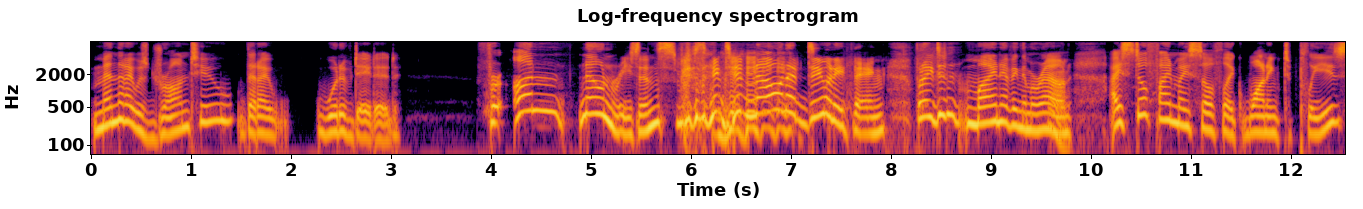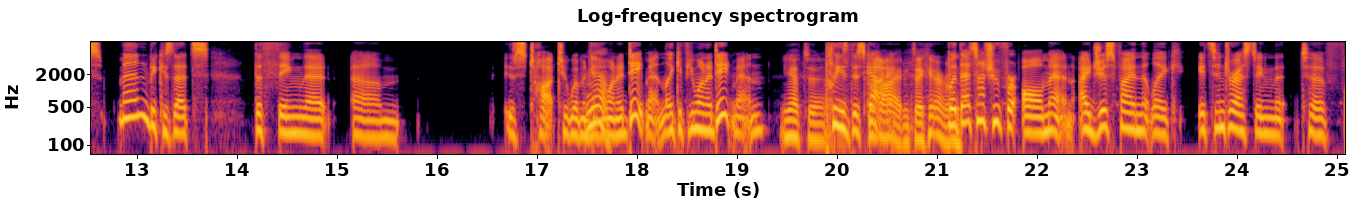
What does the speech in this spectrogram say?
men that I was drawn to that I would have dated for unknown reasons because I did not want to do anything, but I didn't mind having them around. I still find myself like wanting to please men because that's the thing that um, is taught to women Yeah. who want to date men. Like if you want to date men, you have to please this guy. and take care of him. But that's not true for all men. I just find that like it's interesting that to f-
